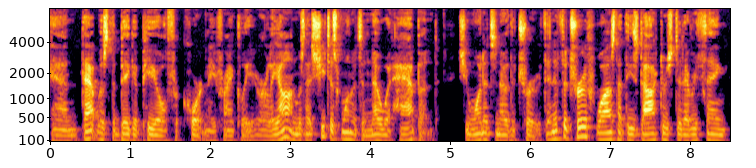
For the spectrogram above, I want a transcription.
And that was the big appeal for Courtney, frankly, early on, was that she just wanted to know what happened. She wanted to know the truth. And if the truth was that these doctors did everything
